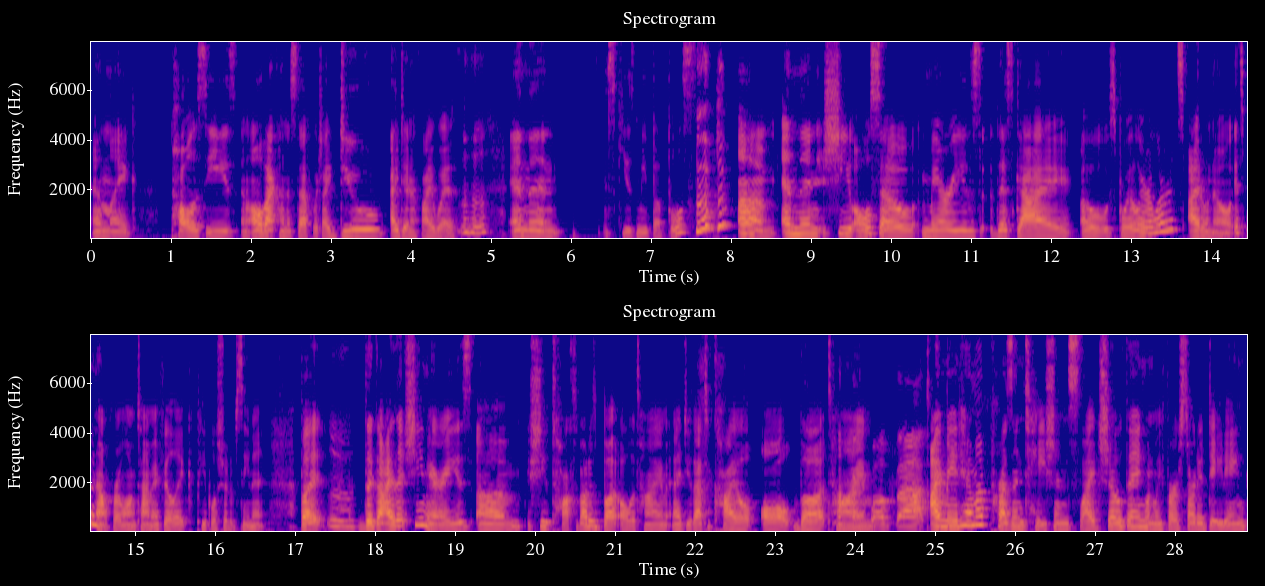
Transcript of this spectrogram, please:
and like policies and all that kind of stuff, which I do identify with. Mhm. And then, excuse me, bubbles. um, and then she also marries this guy. Oh, spoiler alerts? I don't know. It's been out for a long time. I feel like people should have seen it. But Mm. the guy that she marries, um, she talks about his butt all the time, and I do that to Kyle all the time. I love that. I made him a presentation slideshow thing when we first started dating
